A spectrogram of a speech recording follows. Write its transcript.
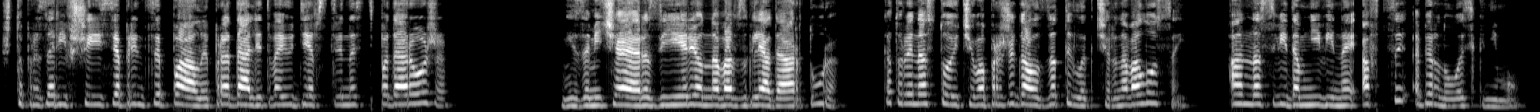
что прозорившиеся принципалы продали твою девственность подороже? Не замечая разъяренного взгляда Артура, который настойчиво прожигал затылок черноволосой, Анна с видом невинной овцы обернулась к нему.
